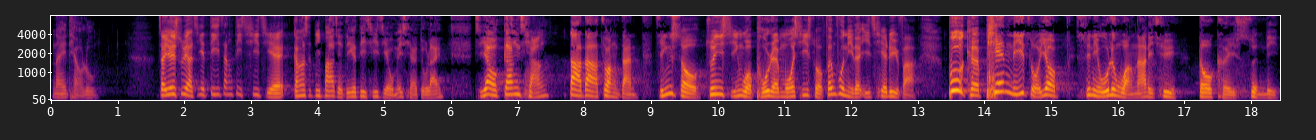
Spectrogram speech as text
那一条路。在约书亚记第一章第七节，刚刚是第八节，第一个第七节，我们一起来读来。只要刚强，大大壮胆，谨守遵行我仆人摩西所吩咐你的一切律法，不可偏离左右，使你无论往哪里去都可以顺利。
